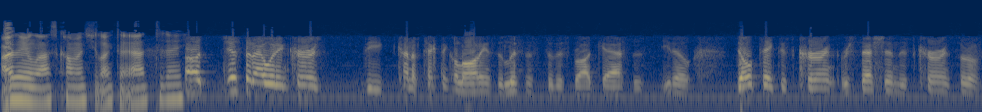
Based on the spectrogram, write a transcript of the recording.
are there any last comments you'd like to add today? Uh, just that I would encourage the kind of technical audience that listens to this broadcast is, you know, don't take this current recession, this current sort of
